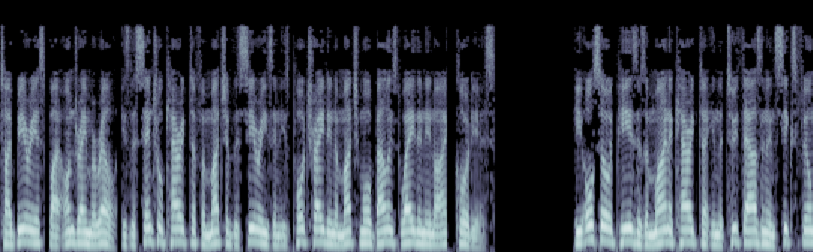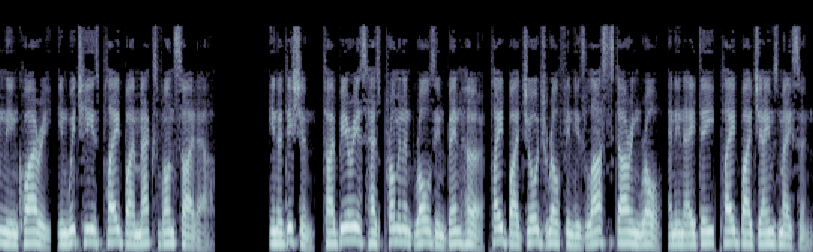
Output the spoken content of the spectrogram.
Tiberius by André Morell is the central character for much of the series and is portrayed in a much more balanced way than in I, Claudius. He also appears as a minor character in the 2006 film The Inquiry, in which he is played by Max von Sydow. In addition, Tiberius has prominent roles in Ben-Hur played by George Relph in his last starring role, and in AD played by James Mason.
